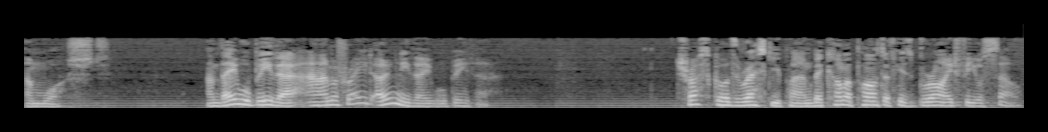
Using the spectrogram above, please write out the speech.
and washed And they will be there, and I'm afraid only they will be there. Trust God's rescue plan. Become a part of His bride for yourself.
